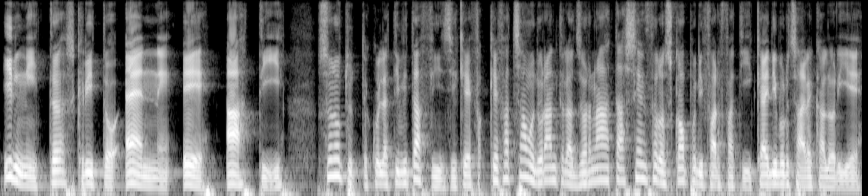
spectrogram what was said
Il NEAT, scritto N-E-A-T, sono tutte quelle attività fisiche fa- che facciamo durante la giornata senza lo scopo di far fatica e di bruciare calorie.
